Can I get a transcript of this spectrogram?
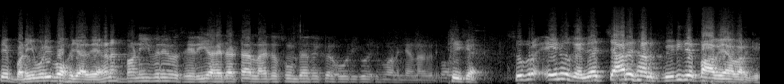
ਤੇ ਬਣੀ ਬੁਣੀ ਬਹੁਤ ਜ਼ਿਆਦਾ ਹੈ ਹਨਾ? ਬਣੀ ਵੀਰੇ ਬਥੇਰੀ ਆ ਇਹਦਾ ਢਾਲਾ ਤੇ ਸੁੰਦਾ ਤੇ ਹੋਰ ਹੀ ਕੁਝ ਬਣ ਜਾਣਾ ਵੀਰੇ। ਠੀਕ ਹੈ। ਸੋ ਫਿਰ ਇਹਨੂੰ ਕਹਿੰਦੇ ਆ ਚਾਰੇ ਥਣ ਪੀੜੀ ਦੇ ਪਾਵਿਆਂ ਵਰਗੇ।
